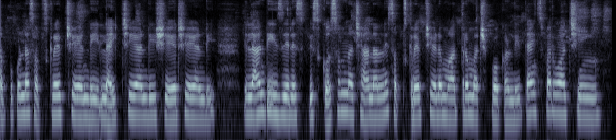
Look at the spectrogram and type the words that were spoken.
తప్పకుండా సబ్స్క్రైబ్ చేయండి లైక్ చేయండి షేర్ చేయండి. ఇలాంటి ఈజీ రెసిపీస్ కోసం నా ఛానల్ని సబ్స్క్రైబ్ చేయడం మాత్రం మర్చిపోకండి. Thanks for watching.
